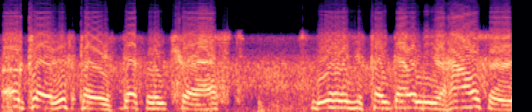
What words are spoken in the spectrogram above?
Okay, this place is definitely trashed. Do you want to just take that one to your house, or,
